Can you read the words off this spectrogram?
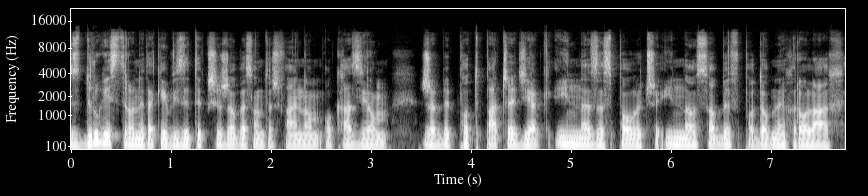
Z drugiej strony, takie wizyty krzyżowe są też fajną okazją, żeby podpatrzeć, jak inne zespoły czy inne osoby w podobnych rolach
